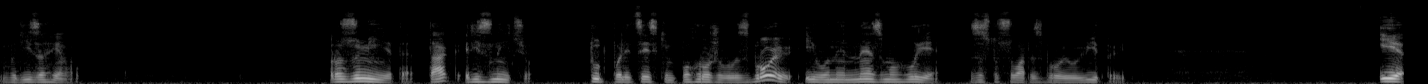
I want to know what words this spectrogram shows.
водій загинув. Розумієте, так, різницю? Тут поліцейським погрожували зброєю, і вони не змогли застосувати зброю у відповідь. І,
